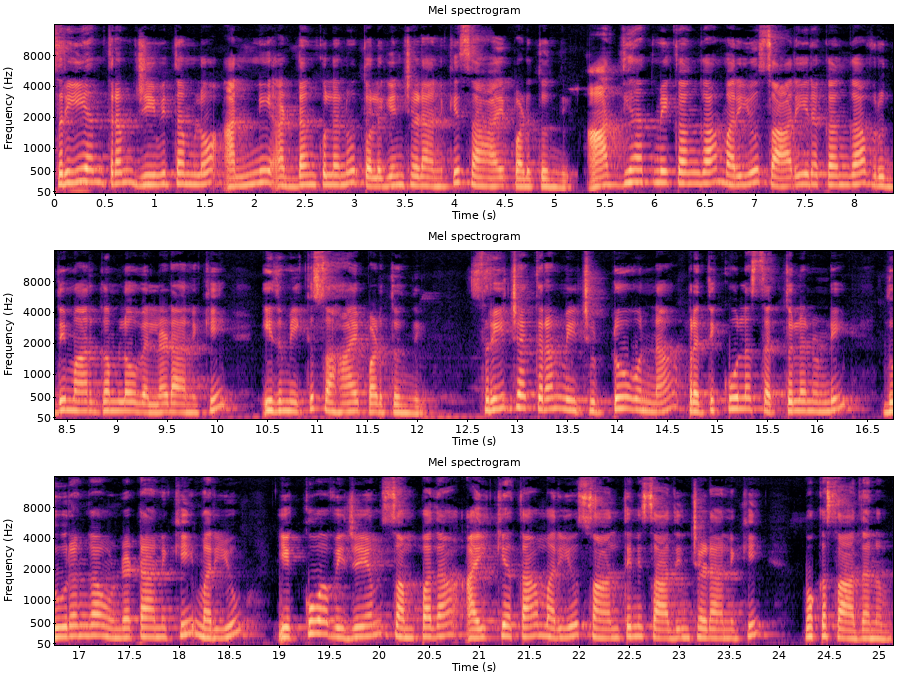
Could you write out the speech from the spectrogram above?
శ్రీయంత్రం జీవితంలో అన్ని అడ్డంకులను తొలగించడానికి సహాయపడుతుంది. ఆధ్యాత్మికంగా మరియు శారీరకంగా వృద్ధి మార్గంలో వెళ్ళడానికి ఇది మీకు సహాయపడుతుంది. శ్రీచక్రం మీ చుట్టూ ఉన్న ప్రతికూల శక్తుల నుండి దూరంగా ఉండటానికి మరియు ఎక్కువ విజయం సంపద ఐక్యత మరియు శాంతిని సాధించడానికి ఒక సాధనం.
